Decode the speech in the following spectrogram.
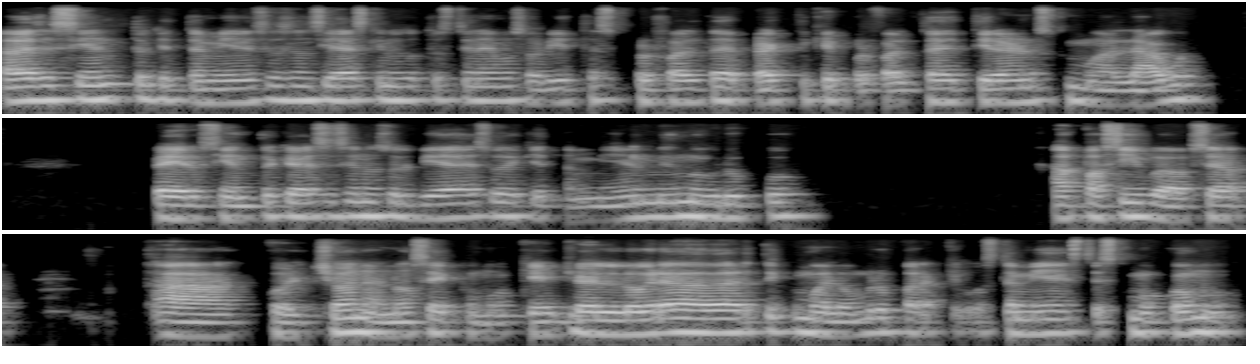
a veces siento que también esas ansiedades que nosotros tenemos ahorita es por falta de práctica y por falta de tirarnos como al agua, pero siento que a veces se nos olvida eso de que también el mismo grupo apacigua, o sea, acolchona, no sé, como que yo logra darte como el hombro para que vos también estés como cómodo.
